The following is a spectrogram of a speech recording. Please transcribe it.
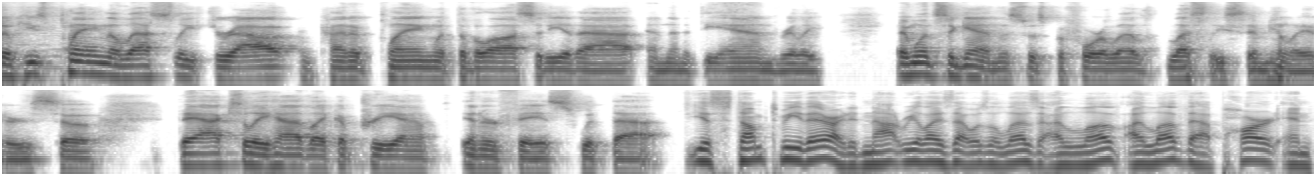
so he's playing the Leslie throughout and kind of playing with the velocity of that. And then at the end, really, and once again, this was before Le- Leslie simulators. So they actually had like a preamp interface with that. you stumped me there. I did not realize that was a Leslie. I love I love that part and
